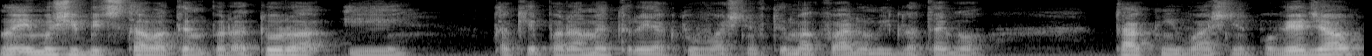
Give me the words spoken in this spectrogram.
No i musi być stała temperatura i takie parametry jak tu właśnie w tym akwarium i dlatego tak mi właśnie powiedział.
